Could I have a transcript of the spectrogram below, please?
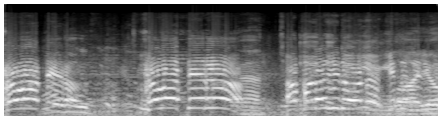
ਸਵਾ 13 ਸਵਾ 13 ਆ ਜੀ ਨੋਟ ਕਿੰਨੇ ਆਇਓ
